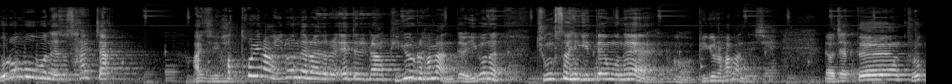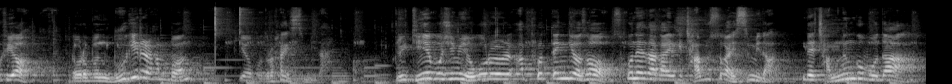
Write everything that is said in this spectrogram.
이런 부분에서 살짝 아니지 핫토이랑 이런 애들, 애들이랑 비교를 하면 안 돼요. 이거는 중국산이기 때문에 어, 비교를 하면 안 되지. 네, 어쨌든 그렇고요. 여러분 무기를 한번 끼워보도록 하겠습니다. 여기 뒤에 보시면 요거를 앞으로 당겨서 손에다가 이렇게 잡을 수가 있습니다. 근데 잡는 것보다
